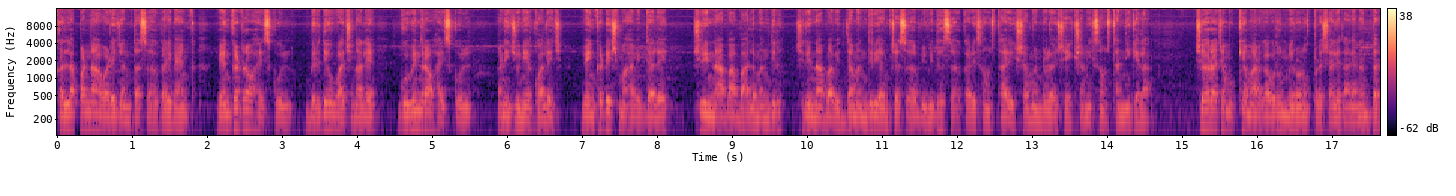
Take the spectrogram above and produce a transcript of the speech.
Kallappanna Awade जनता सहकारी bank Venkatrao high school Birdev वाचनालय गोविंदराव हायस्कूल आणि ज्युनियर कॉलेज व्यंकटेश महाविद्यालय श्री नाबा बालमंदिर श्री नाबा विद्यामंदिर यांच्यासह विविध सहकारी संस्था रिक्षा मंडळं शैक्षणिक संस्थांनी केला. शहराच्या मुख्य मार्गावरून मिरवणूक प्रशालेत आल्यानंतर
